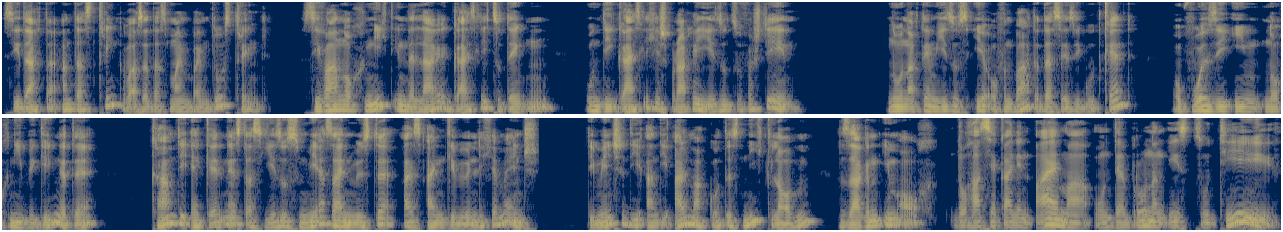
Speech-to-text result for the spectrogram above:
Sie dachte an das Trinkwasser, das man beim Durst trinkt. Sie war noch nicht in der Lage, geistlich zu denken und die geistliche Sprache Jesu zu verstehen. Nur nachdem Jesus ihr offenbarte, dass er sie gut kennt, obwohl sie ihm noch nie begegnete, kam die Erkenntnis, dass Jesus mehr sein müsste als ein gewöhnlicher Mensch. Die Menschen, die an die Allmacht Gottes nicht glauben, sagen ihm auch, Du hast ja keinen Eimer und der Brunnen ist zu tief.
